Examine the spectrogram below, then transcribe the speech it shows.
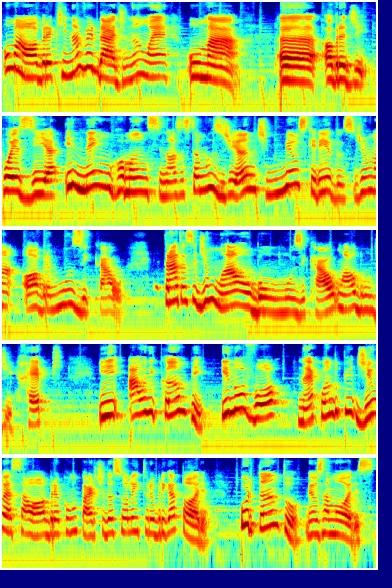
uma obra que na verdade não é uma uh, obra de poesia e nem um romance. Nós estamos diante, meus queridos, de uma obra musical. Trata-se de um álbum musical, um álbum de rap, e a Unicamp inovou né, quando pediu essa obra como parte da sua leitura obrigatória. Portanto, meus amores,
